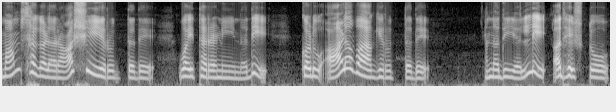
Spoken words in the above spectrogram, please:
ಮಾಂಸಗಳ ರಾಶಿ ಇರುತ್ತದೆ. ವೈತರಣಿ ನದಿ ಕಡು ಆಳವಾಗಿರುತ್ತದೆ. ನದಿಯಲ್ಲಿ ಅದೆಷ್ಟೋ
